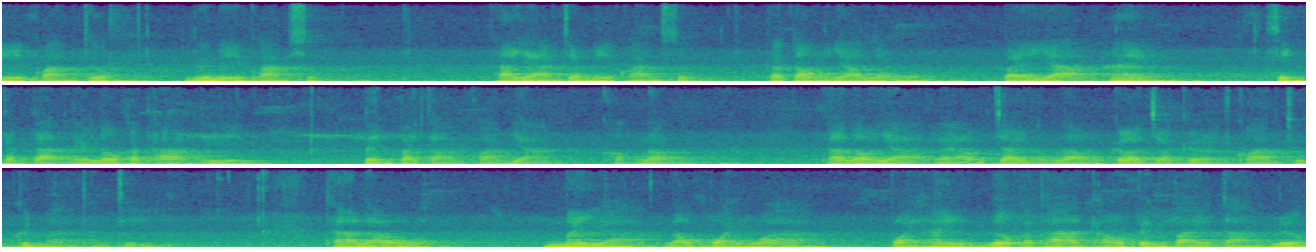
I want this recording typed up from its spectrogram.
มีความทุกข์หรือมีความสุข ถ้าอยากจะมีความสุข ก็ต้องอย่าหลงไปอยากให้สิ่งต่างๆ ในโลกธาตุนี้ เป็นไปตามความอยากของเรา ถ้าเราอยากแล้วใจของเราก็จะเกิดความทุกข์ขึ้นมาทันที ถ้าเราไม่อยากเราปล่อยวาง ปล่อยให้โลกธาตุเขาเป็นไปตามเรื่อง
